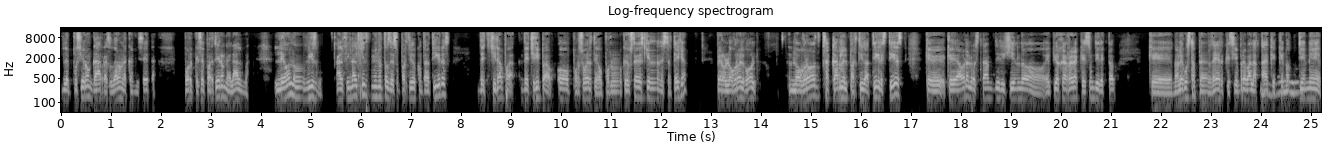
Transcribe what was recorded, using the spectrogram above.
le pusieron garras, sudaron la camiseta, porque se partieron el alma. León lo mismo. Al final, 15 minutos de su partido contra Tigres, de Chirapa, de Chiripa, o por suerte, o por lo que ustedes quieran estrategia, pero logró el gol. Logró sacarle el partido a Tigres. Tigres, que, que ahora lo está dirigiendo el Pío Herrera, que es un director que no le gusta perder, que siempre va al ataque, que no tiene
